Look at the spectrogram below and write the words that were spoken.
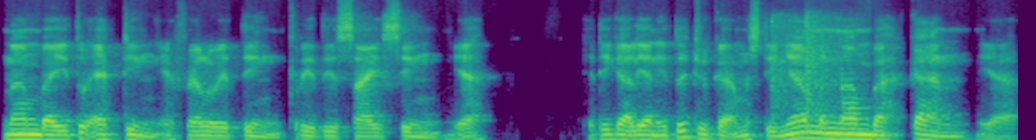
nambah itu adding evaluating criticizing ya jadi kalian itu juga mestinya menambahkan ya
